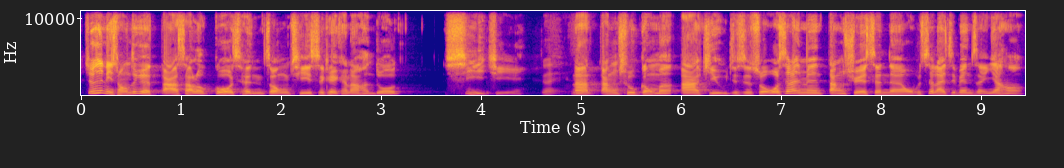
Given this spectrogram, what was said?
就是你从这个打扫的过程中，其实是可以看到很多细节。对，那当初跟我们 argue，就是说我是来这边当学生的，我不是来这边怎样哦。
